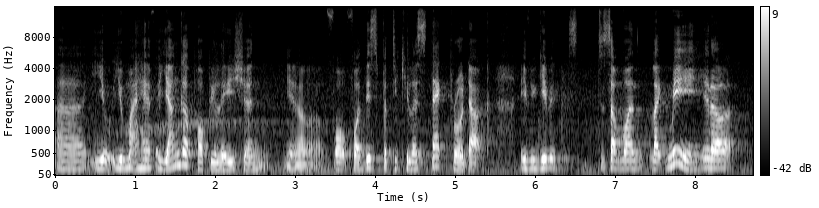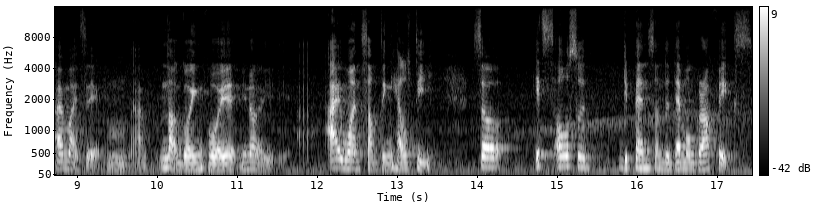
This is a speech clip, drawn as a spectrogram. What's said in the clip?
uh, you, you might have a younger population, you know, for, for this particular snack product. If you give it to someone like me, you know, I might say, mm, I'm not going for it, you know, I want something healthy. So it's also depends on the demographics.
